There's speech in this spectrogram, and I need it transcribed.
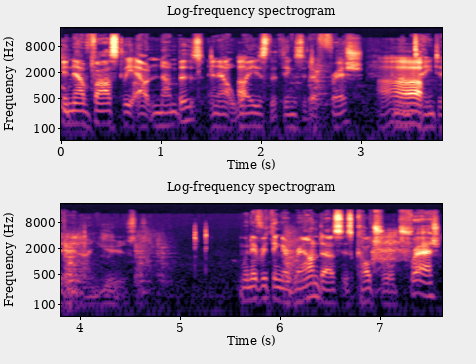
It now vastly outnumbers and outweighs the things that are fresh and ah. untainted and unused. When everything around us is cultural trash,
